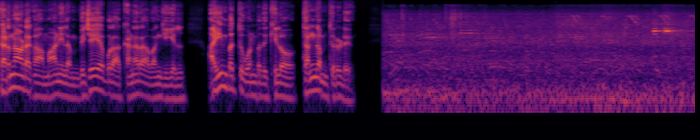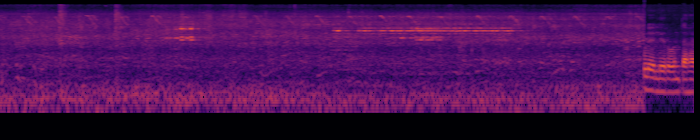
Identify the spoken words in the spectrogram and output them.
கர்நாடகா மாநிலம் விஜயபுரா கனரா வங்கியில் ஐம்பத்து ஒன்பது கிலோ தங்கம் திருடு ಹುಬ್ಬಳ್ಳಿಯಲ್ಲಿರುವಂತಹ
